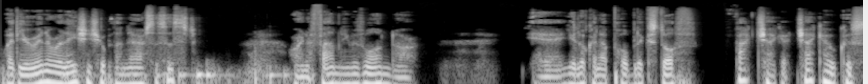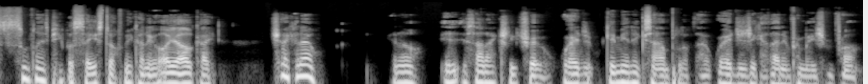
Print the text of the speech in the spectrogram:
whether you're in a relationship with a narcissist, or in a family with one, or yeah, you're looking at public stuff. Fact check it, check out because sometimes people say stuff and you kind of go, "Oh yeah, okay, check it out." You know, is, is that actually true? Where did give me an example of that? Where did you get that information from?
